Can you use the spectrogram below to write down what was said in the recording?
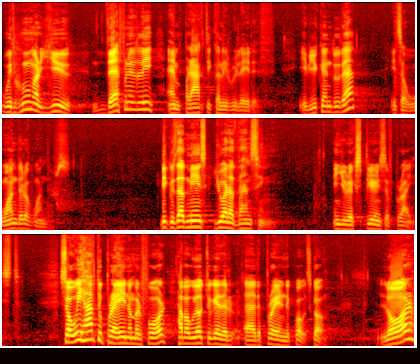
with whom are you definitely and practically related? If you can do that, it's a wonder of wonders. Because that means you are advancing in your experience of Christ. So we have to pray, number four. How about we all together, uh, the prayer and the quotes? Go. Lord,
